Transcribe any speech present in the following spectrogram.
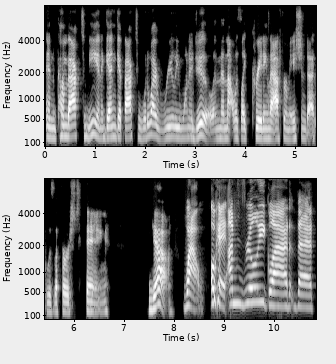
and come back to me and again get back to what do I really want to mm. do? And then that was like creating the affirmation deck was the mm. first thing. Yeah. Wow. Okay. I'm really glad that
